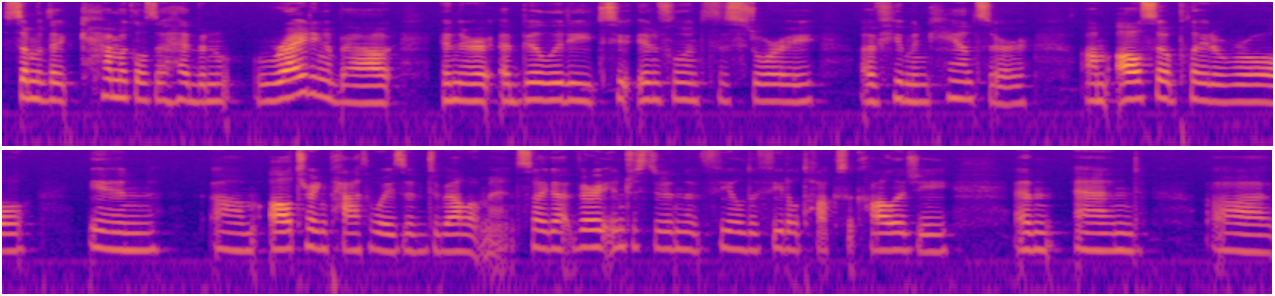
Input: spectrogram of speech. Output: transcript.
some of the chemicals I had been writing about and their ability to influence the story of human cancer um, also played a role in um, altering pathways of development. So I got very interested in the field of fetal toxicology and, and uh,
